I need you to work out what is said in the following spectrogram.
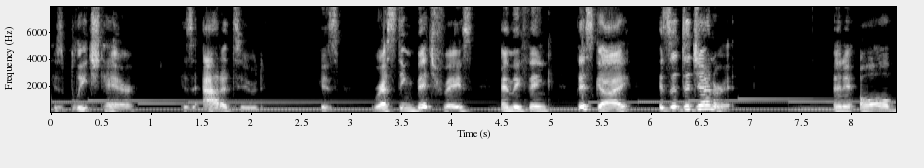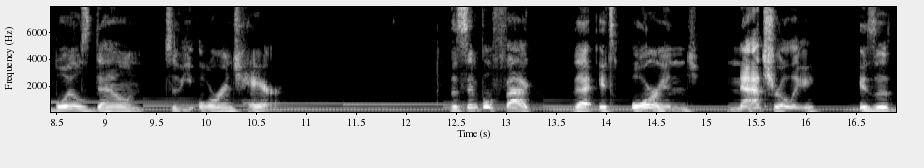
his bleached hair, his attitude, his resting bitch face, and they think this guy is a degenerate. And it all boils down to the orange hair. The simple fact that it's orange naturally is a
